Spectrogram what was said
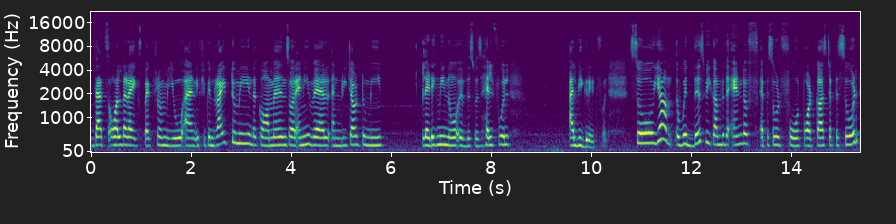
that's all that I expect from you. And if you can write to me in the comments or anywhere and reach out to me, letting me know if this was helpful, I'll be grateful. So, yeah, with this, we come to the end of episode 4 podcast episode.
